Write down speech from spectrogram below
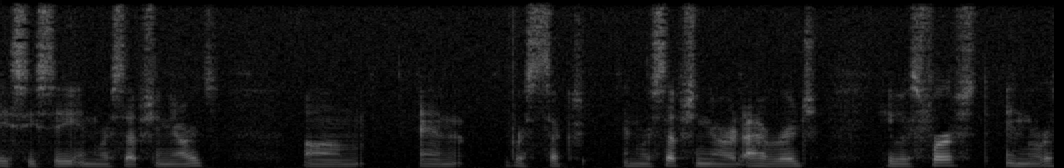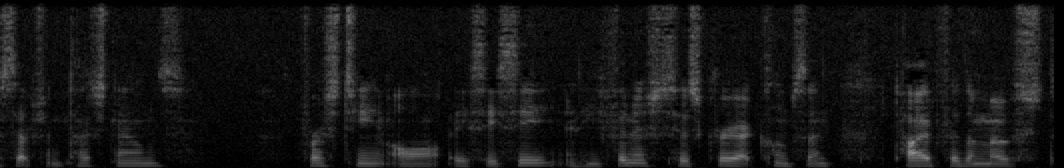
ACC in reception yards, um, and recep- in reception yard average. He was first in reception touchdowns, first team All ACC, and he finished his career at Clemson tied for the most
